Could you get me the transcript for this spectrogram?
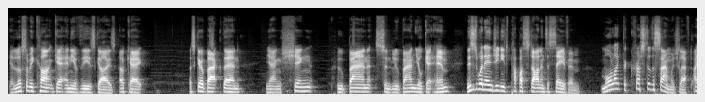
It looks like we can't get any of these guys. Okay. Let's go back then. Yang Xing, Hu Ban, Sun Luban, you'll get him. This is when NG needs Papa Stalin to save him. More like the crust of the sandwich left. I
